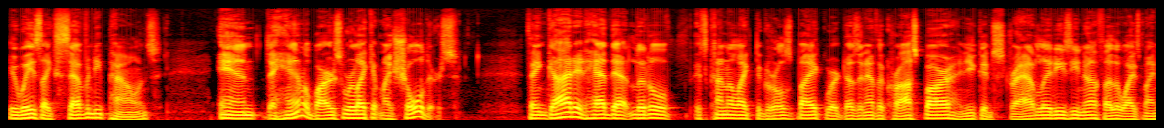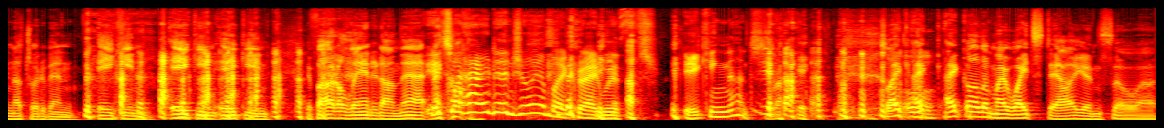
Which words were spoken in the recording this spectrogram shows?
It weighs like 70 pounds, and the handlebars were like at my shoulders. Thank God it had that little. It's kind of like the girls' bike where it doesn't have the crossbar, and you can straddle it easy enough. Otherwise, my nuts would have been aching, aching, aching if I would have landed on that. And It's so hard to enjoy a bike ride with aching nuts. right. So I, Oh. I, I called it my white stallion. So, uh,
